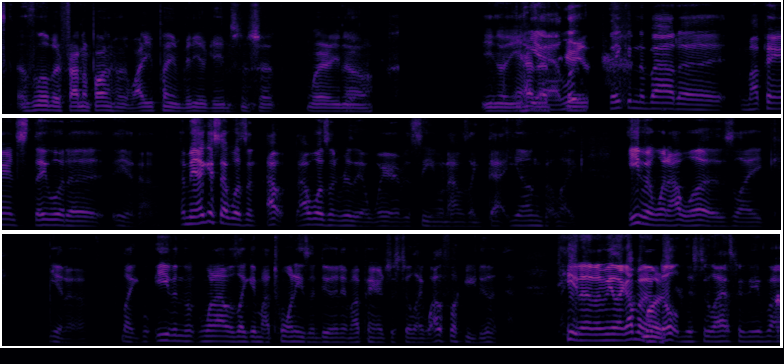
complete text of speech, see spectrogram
it's a little bit frowned upon. Like, why are you playing video games and shit? Where you know, you know, you have yeah, look, thinking about uh my parents, they would uh, you know. I mean, I guess I wasn't out I wasn't really aware of the scene when I was like that young, but like even when I was like, you know, like even when I was like in my twenties and doing it, my parents were still like, "Why the fuck are you doing that?" You know what I mean? Like I'm an look, adult, This should last still me about.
